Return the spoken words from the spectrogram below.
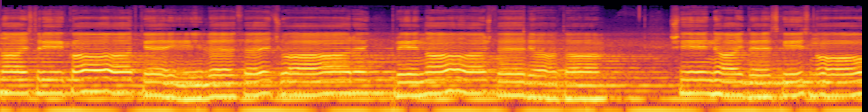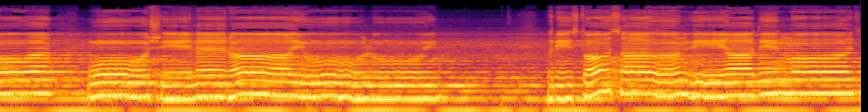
n-ai stricat cheile Fecioarei prin nașterea ta și ne-ai deschis nouă ușile raiului. Hristos a înviat din morți,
